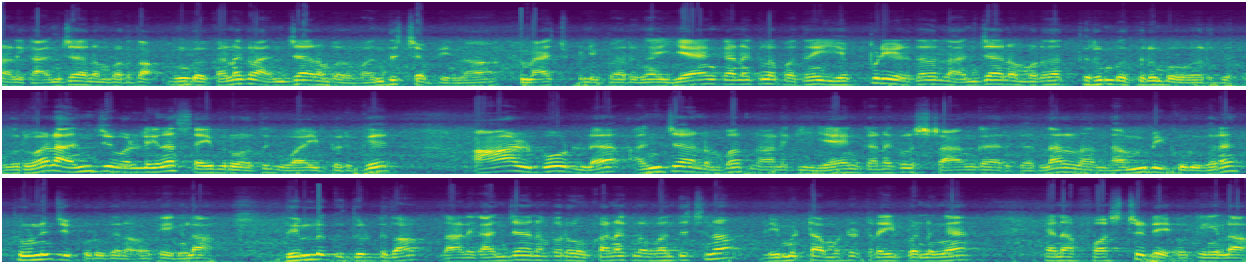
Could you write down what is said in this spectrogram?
நாளைக்கு அஞ்சா நம்பர் தான். உங்கள் கணக்கில் அஞ்சா நம்பர் வந்துச்சு அப்படின்னா மேட்ச் பண்ணி பாருங்கள் என் கணக்கில் பார்த்தீங்கன்னா எப்படி எடுத்தாலும் அந்த அஞ்சா நம்பர் தான் திரும்ப திரும்ப வருது. ஒருவேளை அஞ்சு வரலைன்னா சைபர் வரதுக்கு வாய்ப்பு இருக்குது ஆல் போர்டில் அஞ்சாம் நம்பர் நாளைக்கு என் கணக்கில் ஸ்ட்ராங்காக இருக்கிறதுனால நான் நம்பி கொடுக்குறேன் துணிஞ்சு கொடுக்குறேன் ஓகேங்களா தில்லுக்கு துட்டு தான். நாளைக்கு அஞ்சாம் நம்பர் உங்கள் கணக்கில் வந்துச்சுன்னா லிமிட்டாக மட்டும் ட்ரை பண்ணுங்கள் ஏன்னா ஃபஸ்ட்டு டே ஓகேங்களா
